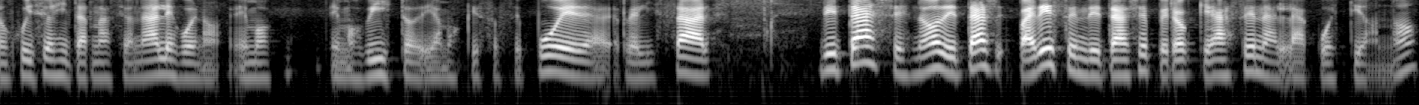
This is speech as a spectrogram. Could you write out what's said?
en juicios internacionales, bueno, hemos, hemos visto, digamos, que eso se puede realizar. Detalles, ¿no? Detalles, parecen detalles, pero que hacen a la cuestión, ¿no?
